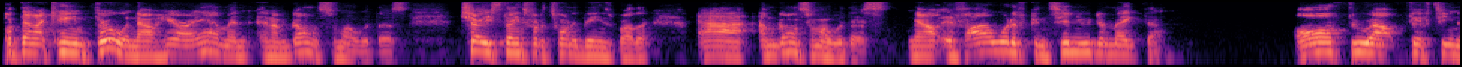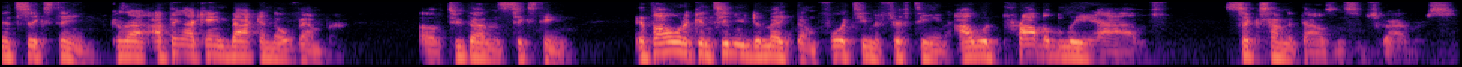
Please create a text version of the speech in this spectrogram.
but then I came through, and now here I am, and, and I'm going somewhere with this. Chase, thanks for the 20 beans, brother. Uh, I'm going somewhere with this. Now, if I would have continued to make them all throughout 15 and 16, because I, I think I came back in November of 2016. If I would have continued to make them 14 to 15, I would probably have 600,000 subscribers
